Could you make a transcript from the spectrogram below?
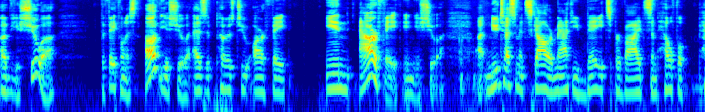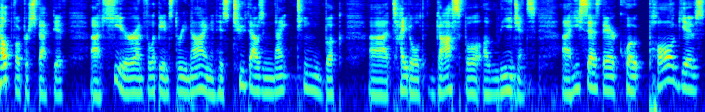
of Yeshua, the faithfulness of Yeshua, as opposed to our faith in our faith in Yeshua. Uh, New Testament scholar Matthew Bates provides some helpful helpful perspective uh, here on Philippians 3 9 in his 2019 book uh, titled Gospel Allegiance. Uh, he says there, quote, Paul gives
